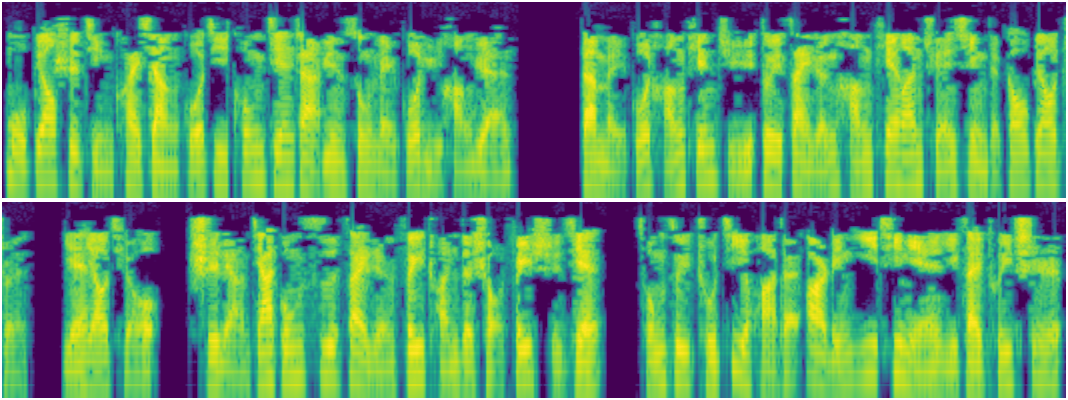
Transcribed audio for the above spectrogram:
目标是尽快向国际空间站运送美国宇航员。但美国航天局对载人航天安全性的高标准严要求，使两家公司载人飞船的首飞时间。从最初计划的二零一七年一再推迟，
